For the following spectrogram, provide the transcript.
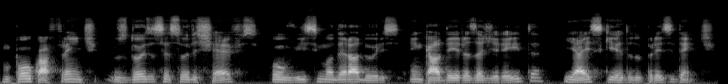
Um pouco à frente, os dois assessores-chefes ou vice-moderadores, em cadeiras à direita e à esquerda do presidente.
